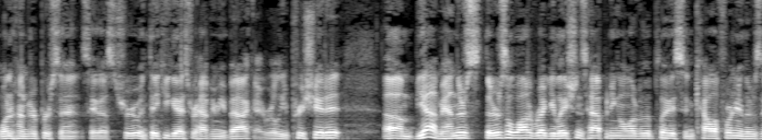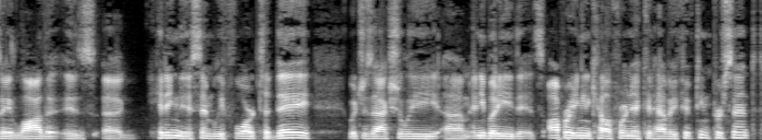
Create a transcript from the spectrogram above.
100% say that's true. And thank you guys for having me back. I really appreciate it. Um, yeah, man, there's, there's a lot of regulations happening all over the place. In California, there's a law that is uh, hitting the assembly floor today which is actually um, anybody that's operating in California could have a 15%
